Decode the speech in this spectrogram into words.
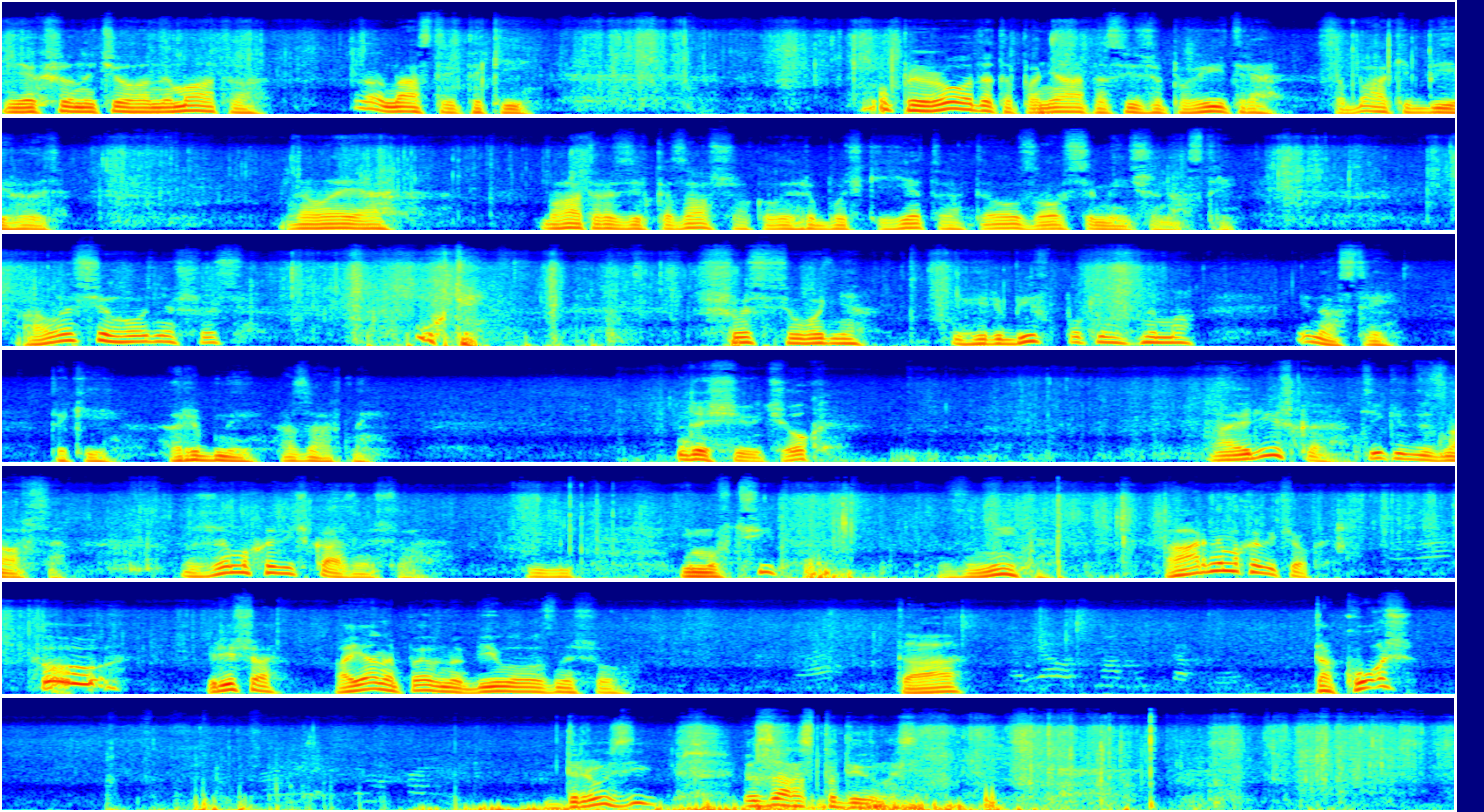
і якщо нічого нема, то ну, настрій такий. Ну, природа, то понятно, свіже повітря, собаки бігають. Але я багато разів казав, що коли грибочки є, то, то зовсім інший настрій. Але сьогодні щось. Ух ти! Щось сьогодні і грибів поки нема. І настрій такий грибний, азартний. Дощовичок. А Ірішка тільки дізнався. Вже маховичка знайшла. І, і мовчить. Розумієте? Гарний маховичок. О, Іріша, А я, напевно, білого знайшов. Та. А я. Також? Друзі, зараз подивимось.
